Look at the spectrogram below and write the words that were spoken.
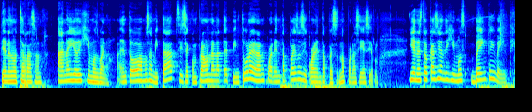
Tienes mucha razón. Ana y yo dijimos, bueno, en todo vamos a mitad. Si se compraba una lata de pintura eran 40 pesos y 40 pesos, ¿no? Por así decirlo. Y en esta ocasión dijimos 20 y 20.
